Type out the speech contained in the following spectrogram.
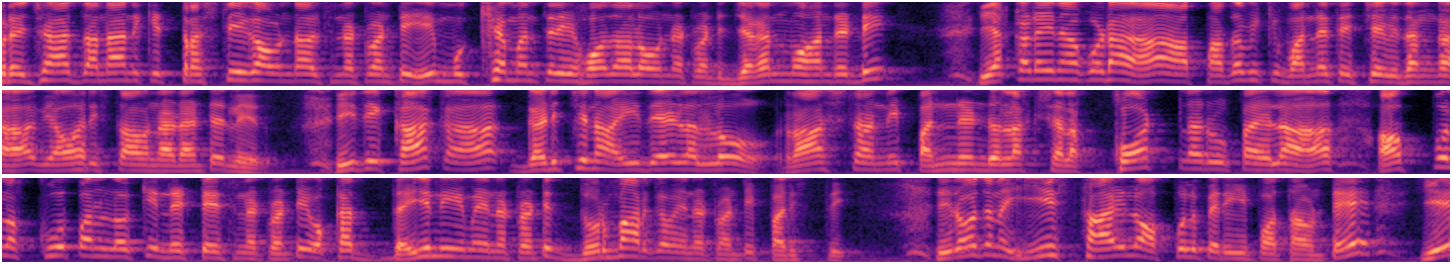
ప్రజాధనానికి ట్రస్టీగా ఉండాల్సినటువంటి ముఖ్యమంత్రి హోదాలో ఉన్నటువంటి జగన్మోహన్ రెడ్డి ఎక్కడైనా కూడా ఆ పదవికి వన్నె తెచ్చే విధంగా వ్యవహరిస్తూ ఉన్నాడంటే లేదు. ఇది కాక గడిచిన ఐదేళ్ళలో రాష్ట్రాన్ని పన్నెండు లక్షల కోట్ల రూపాయల అప్పుల కూపంలోకి నెట్టేసినటువంటి ఒక దయనీయమైనటువంటి దుర్మార్గమైనటువంటి పరిస్థితి. ఈ రోజున ఈ స్థాయిలో అప్పులు పెరిగిపోతూ ఉంటే ఏ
